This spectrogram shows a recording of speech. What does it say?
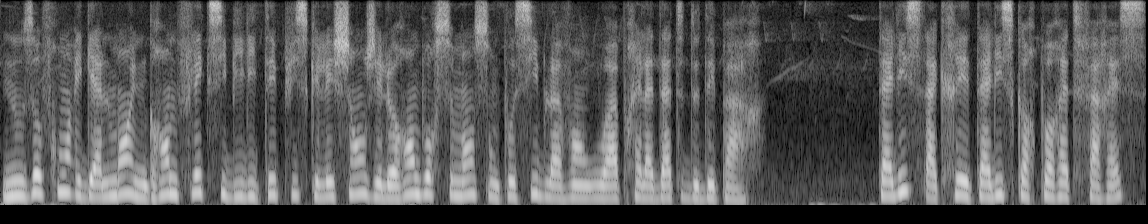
Nous offrons également une grande flexibilité puisque l'échange et le remboursement sont possibles avant ou après la date de départ. Thalys a créé Thalys Corporate Fares,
